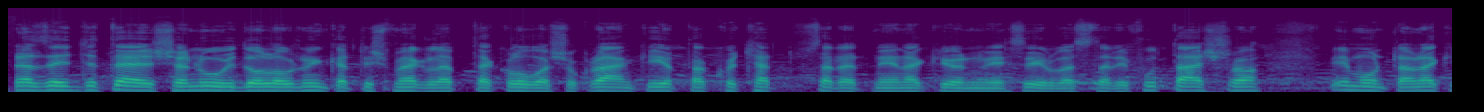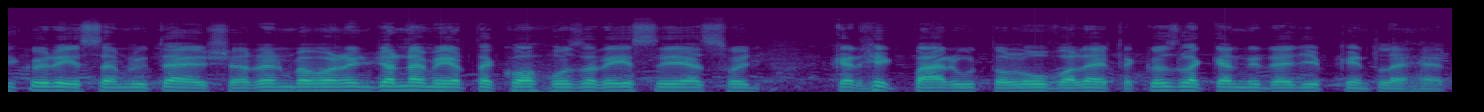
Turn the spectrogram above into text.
Ez egy teljesen új dolog, minket is megleptek, lovasok ránk írtak, hogy hát szeretnének jönni szilveszteri futásra. Én mondtam nekik, hogy részemlő teljesen rendben van, ugye nem értek ahhoz a részéhez, hogy kerékpárúton lóval lehet közlekedni, de egyébként lehet.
